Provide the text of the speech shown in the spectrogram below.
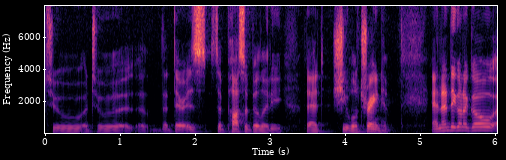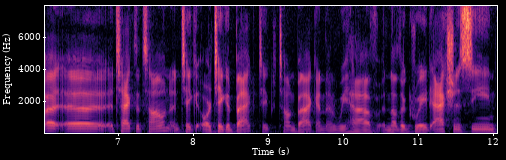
to to uh, that there is the possibility that she will train him, and then they're gonna go uh, uh, attack the town and take it or take it back, take the town back, and then we have another great action scene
